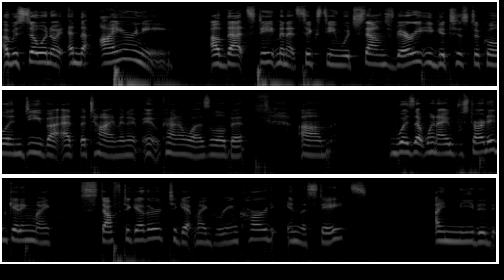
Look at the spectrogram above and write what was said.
I was so annoyed. And the irony of that statement at 16, which sounds very egotistical and diva at the time, and it, it kind of was a little bit, um, was that when I started getting my stuff together to get my green card in the States, I needed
